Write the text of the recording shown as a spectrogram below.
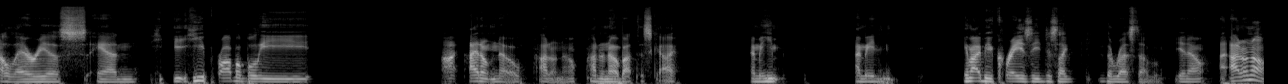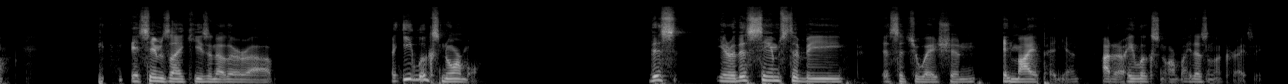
hilarious, and he, he probably. I, I don't know. I don't know. I don't know about this guy. I mean, he, I mean, he might be crazy, just like the rest of them. You know, I, I don't know. It seems like he's another. Uh, like he looks normal. This, you know, this seems to be a situation, in my opinion. I don't know. He looks normal. He doesn't look crazy.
